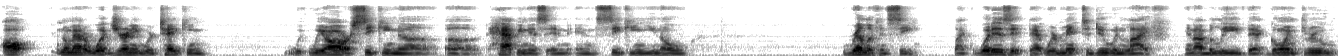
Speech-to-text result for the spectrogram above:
all no matter what journey we're taking we, we are seeking uh, uh, happiness and, and seeking you know relevancy like what is it that we're meant to do in life and i believe that going through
